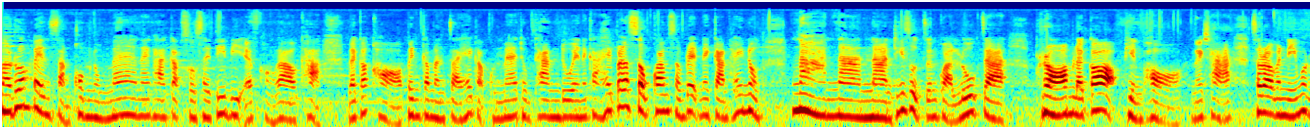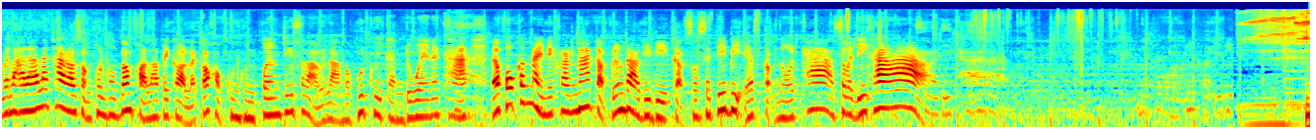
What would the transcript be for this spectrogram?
มาร่วมเป็นสังคมนมแม่นะคะกับ Society BF ของเราค่ะ แล้วก็ขอเป็นกำลังใจให้กับคุณแม่ทุกท่านด้วยนะคะ ให้ประสบความสำเร็จในการให้นมนานนานนานที่สุดจนกว่าลูกจะพร้อมแล้วก็เพียงพอนะคะสำหรับวันนี้หมดเวลาแล้วละค่ะเราสองคนคงต้องขอลาไปก่อนแล้วก็ขอบคุณคุณเปิ้ลที่สละเวลามาพูดคุยกันด้วยนะคะ แล้วพบกันใหม่ในครั้งหน้ากับเรื่องราวดีๆกับ Society BF กับโน้ตค่ะ สวัสดีค่ะ สวัสดีค่ะ วัส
